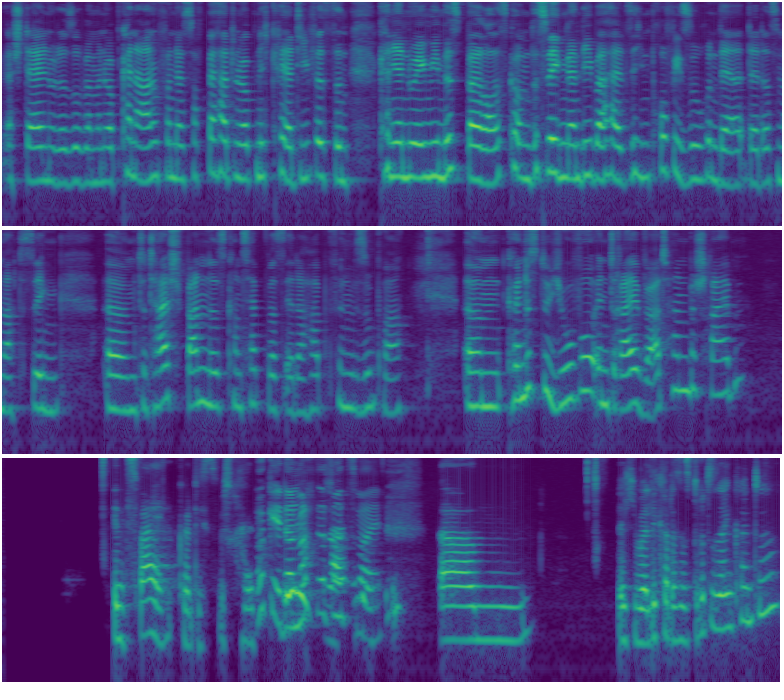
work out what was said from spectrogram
erstellen oder so, wenn man überhaupt keine Ahnung von der Software hat und überhaupt nicht kreativ ist, dann kann ja nur irgendwie Mist bei rauskommen. Deswegen dann lieber halt sich einen Profi suchen, der, der das macht. Deswegen ähm, total spannendes Konzept, was ihr da habt. Finden wir super. Ähm, könntest du Juvo in drei Wörtern beschreiben? In zwei könnte ich es beschreiben. Okay, dann macht er schon zwei. Ähm, ich überlege gerade, dass das dritte sein könnte.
